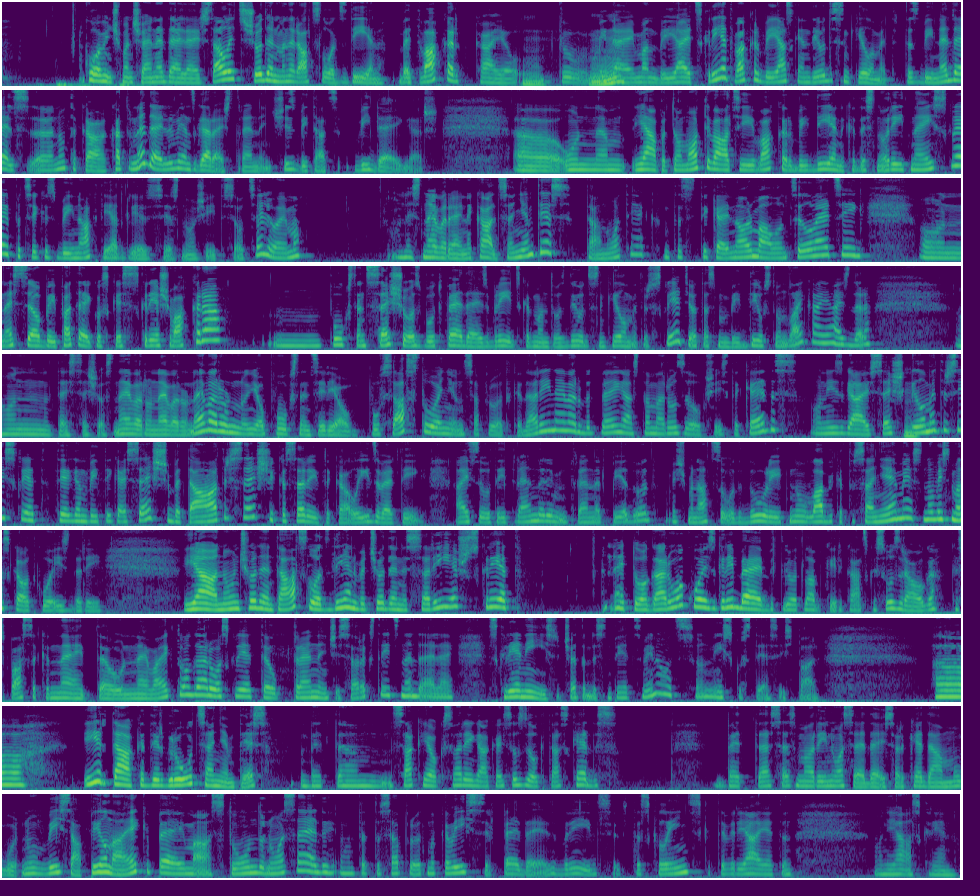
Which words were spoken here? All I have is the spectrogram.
ko viņš man šajā nedēļā ir salicis. Šodien man ir atslodzes diena, bet vakar, kā jau mm. tu mm. minēji, man bija jāiet skriet. Vakar bija jāskrien 20 km. Tas bija nedēļas, nu, tā kā katru nedēļu ir viens garais treniņš. Šis bija tāds vidēji garš. Uh, un, um, jā, par to motivāciju vakar bija diena, kad es no rīta neizskrēju, pat cik es biju naktī atgriezusies no šī savu ceļojuma. Un es nevarēju nekādu saņemties. Tā notiek. Tas ir tikai normāli un cilvēcīgi. Un es sev biju pateikusi, ka es skriešu vakarā. Mm, pūkstens sešos būtu pēdējais brīdis, kad man tos 20 km skriet, jo tas man bija divu stundu laikā jāizdara. Uh, Un es sešos nevaru, nevaru, nevaru. Un jau pūkstens ir jau pusi astoņi, un saprotu, ka arī nevaru. Bet beigās tomēr uzvilku šīs ķēdes un izgāju 6 mm. km izskriet. Tie gan bija tikai 6, bet ātri 6, kas arī līdzvērtīgi aizsūtīja trenerim. Treneris piedod, viņš man atsūta dūrīt. Nu, labi, ka tu saņēmies, nu vismaz kaut ko izdarīji. Jā, nu un šodien tā atslodzes diena, bet šodien es arī iešu skriet ne to garo, ko es gribēju, bet ļoti labi, ka ir kāds, kas uzrauga, kas pasaka, nē, tev nevajag to garo skriet, tev treniņš ir sarakstīts nedēļai, skrien īsu 45 minūtes un izkusties vispār. Uh, ir tā, ka ir grūti saņemties, bet um, saka jau, ka svarīgākais ir uzvilkt tās kedas Bet es esmu arī nosēdējis ar kēdām mugurā. Nu, visā pilnā ekipējumā stundu nosēdi, un tad tu saproti, nu, ka viss ir pēdējais brīdis, ir tas kliņš, ka tev ir jāiet un, un jāskrien.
